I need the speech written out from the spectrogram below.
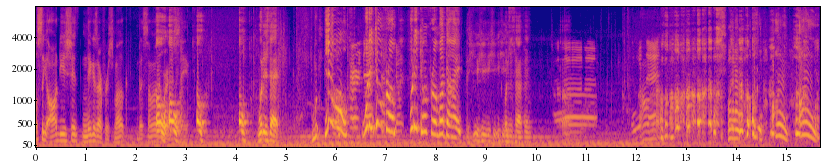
Mostly all these shit niggas are for smoke, but some of them Oh, are to oh, save. oh, oh, what is that? Yo, where'd it come from? Where'd it come from? I died. What just happened? Uh, who was Oh, that? no. oh, oh, oh.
